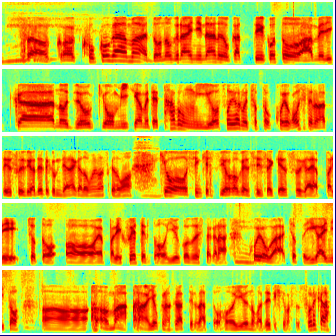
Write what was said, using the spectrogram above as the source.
ね。そうこ、ここがまあどのぐらいになるのかっていうことをアメリカの状況を見極めて、多分予想よりもちょっと雇用が落ちてるなっていう数字が出てくるんじゃないかと思いますけども、はい、今日新規失業保険申請件数がやっぱりちょっと、やっぱり増えてるということでしたから、えー、雇用がちょっと意外にと、あまあ、良くなくなってるなというのが出てきてます。それから、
